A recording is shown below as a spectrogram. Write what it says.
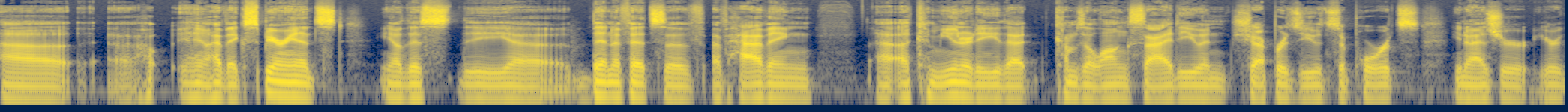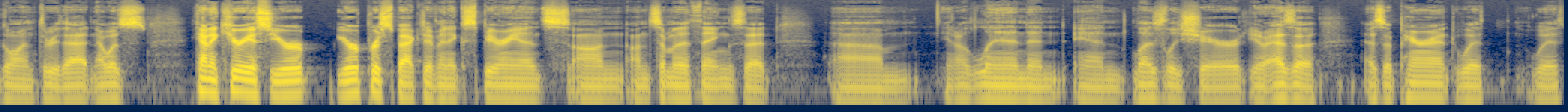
uh, uh, you know, have experienced you know this the uh, benefits of of having a community that comes alongside you and shepherds you and supports you know as you're you're going through that. And I was kind of curious your your perspective and experience on on some of the things that um, you know Lynn and and Leslie shared. You know, as a as a parent with with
